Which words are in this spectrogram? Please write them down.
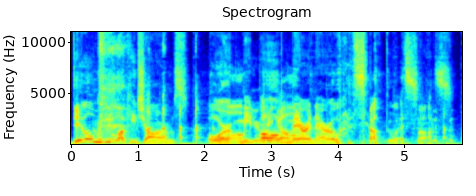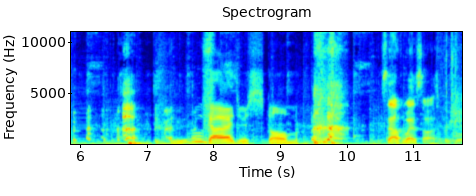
Diddle me Lucky Charms or Oh, meatball go. marinara with Southwest sauce. You guys are scum. Southwest sauce for sure.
